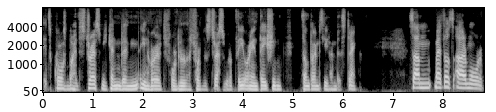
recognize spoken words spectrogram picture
it's caused by the stress. We can then invert for the for the stress of the orientation, sometimes even the strength. Some methods are more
